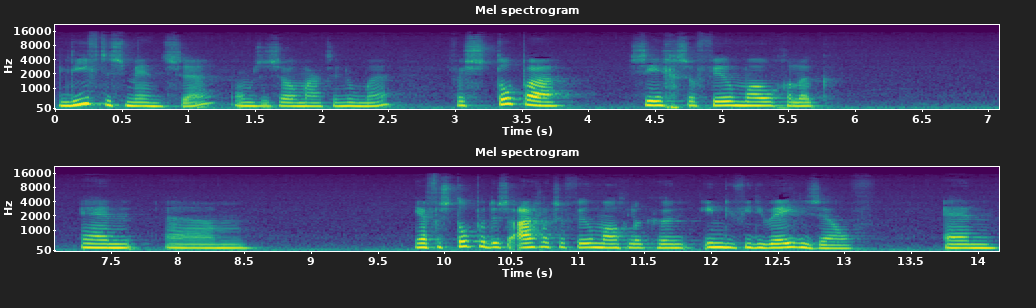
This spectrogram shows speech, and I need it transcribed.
liefdesmensen, om ze zo maar te noemen, verstoppen zich zoveel mogelijk. En um, ja, verstoppen dus eigenlijk zoveel mogelijk hun individuele zelf. En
